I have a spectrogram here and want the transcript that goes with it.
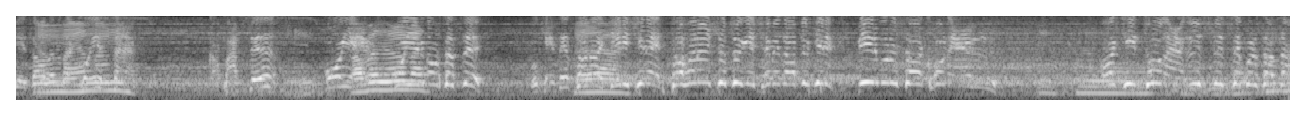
Ceza alanına Koysa. Kapattı. Hoyer. Hoyer'in ortası. Bu kez de Sara Ya. gelişine. Taha'nın şutu geçemedi Abdülkerim. Bir vuruş daha korner. Akintola üst üste fırsatlar.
